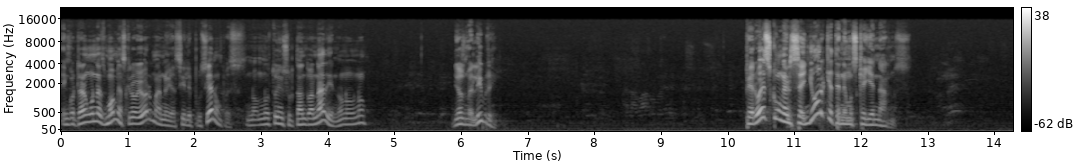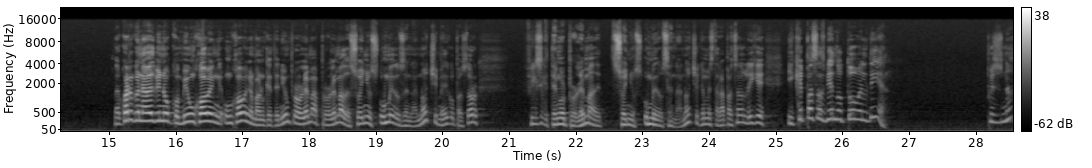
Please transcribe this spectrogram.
encontraron unas momias, creo yo, hermano, y así le pusieron, pues, no, no estoy insultando a nadie, no, no, no. Dios me libre. Pero es con el Señor que tenemos que llenarnos. Me acuerdo que una vez vino conmigo un joven, un joven hermano que tenía un problema, problema de sueños húmedos en la noche y me dijo, pastor, fíjese que tengo el problema de sueños húmedos en la noche, ¿qué me estará pasando? Le dije, ¿y qué pasas viendo todo el día? Pues nada,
